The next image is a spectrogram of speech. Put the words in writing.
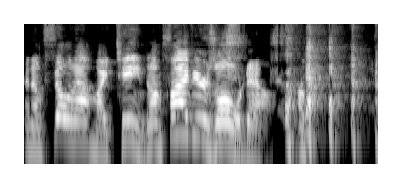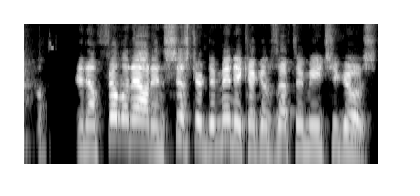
and I'm filling out my teams. I'm five years old now. and I'm filling out, and Sister Dominica comes up to me and she goes,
